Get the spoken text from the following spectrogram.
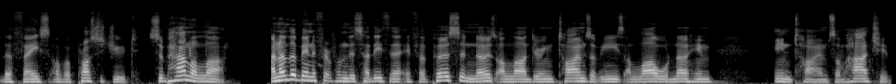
the face of a prostitute. Subhanallah. Another benefit from this hadith that if a person knows Allah during times of ease, Allah will know him in times of hardship.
